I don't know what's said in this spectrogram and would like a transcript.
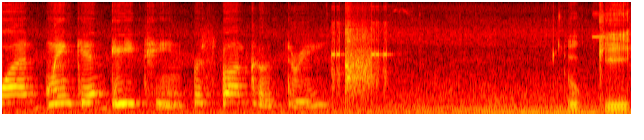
1 Lincoln 18. Respond code 3. Weer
